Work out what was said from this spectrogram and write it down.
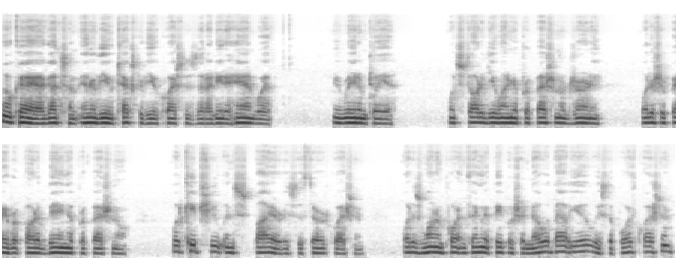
Okay, I got some interview texterview questions that I need a hand with. Let me read them to you. What started you on your professional journey? What is your favorite part of being a professional? What keeps you inspired is the third question. What is one important thing that people should know about you is the fourth question.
